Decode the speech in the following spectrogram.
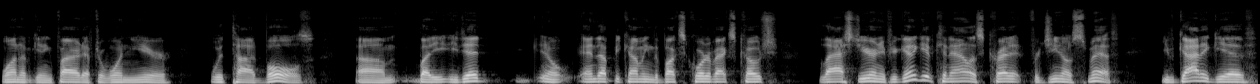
wound up getting fired after one year with Todd Bowles. Um, but he, he did, you know, end up becoming the Bucs quarterbacks coach last year. And if you're going to give Canales credit for Geno Smith, you've got to give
